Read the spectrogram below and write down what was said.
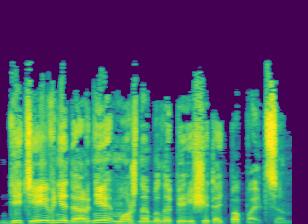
Детей в Недарне можно было пересчитать по пальцам.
